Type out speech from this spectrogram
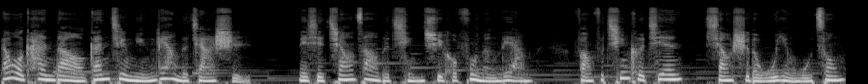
当我看到干净明亮的家时，那些焦躁的情绪和负能量，仿佛顷刻间消失的无影无踪。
